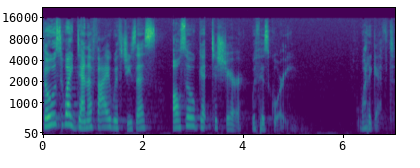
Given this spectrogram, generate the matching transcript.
Those who identify with Jesus also get to share with His glory. What a gift.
